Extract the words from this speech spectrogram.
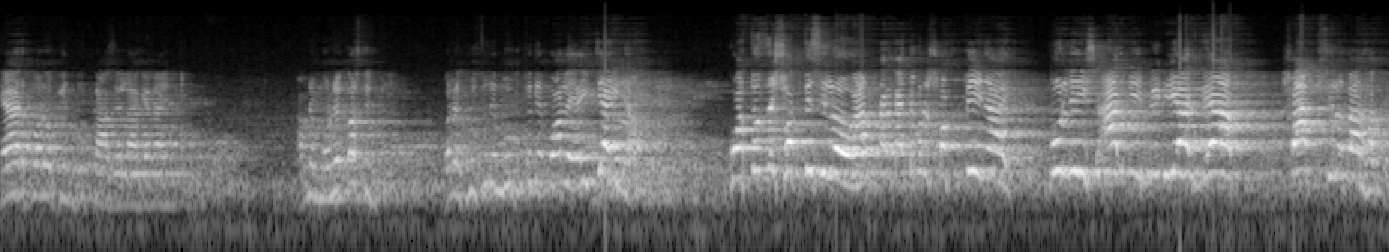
এরপরও কিন্তু কাজে লাগে নাই। আপনি মনে করছেন কি? বলে, হুজুরের মুখ থেকে বলে, এইটাই না। কত যে শক্তি ছিল, আপনার কাছে কোনো শক্তি নাই। পুলিশ, আর্মি মিডিয়ার র্যাব সব ছিল তার হাতে।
